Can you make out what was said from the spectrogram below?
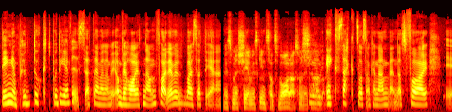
det är ingen produkt på det viset, även om vi, om vi har ett namn för det. bara så att det, är... det är som en kemisk insatsvara som ni tar Exakt så som kan användas för eh,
